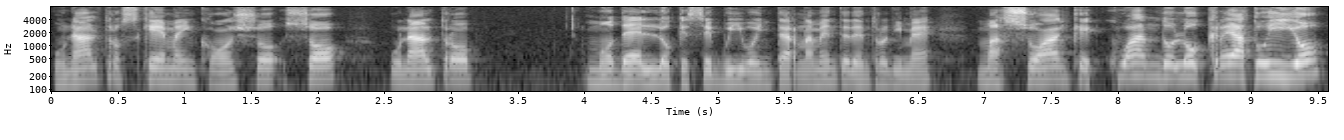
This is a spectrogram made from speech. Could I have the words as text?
un altro schema inconscio, so un altro modello che seguivo internamente dentro di me, ma so anche quando l'ho creato io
